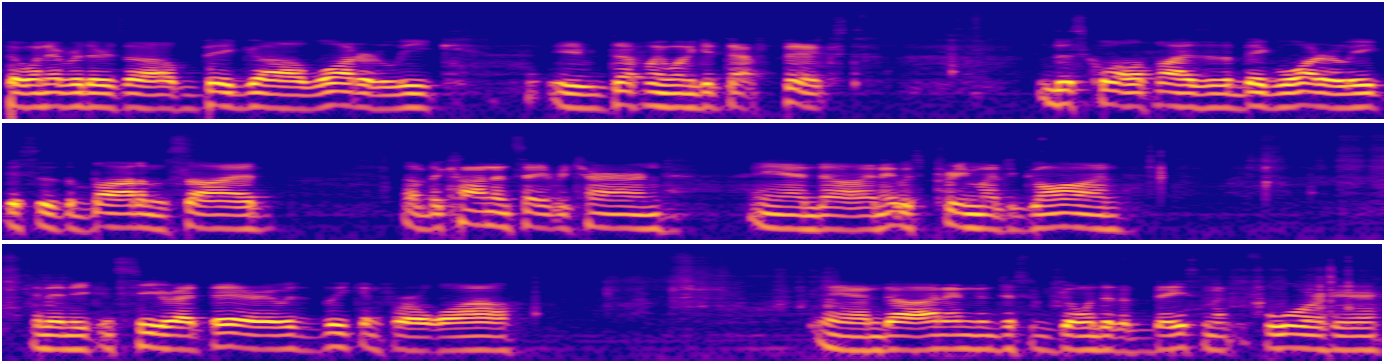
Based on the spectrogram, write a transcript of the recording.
So whenever there's a big uh, water leak you definitely want to get that fixed. This qualifies as a big water leak. This is the bottom side of the condensate return and, uh, and it was pretty much gone. And then you can see right there, it was leaking for a while. And, uh, and then just go into the basement floor here.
